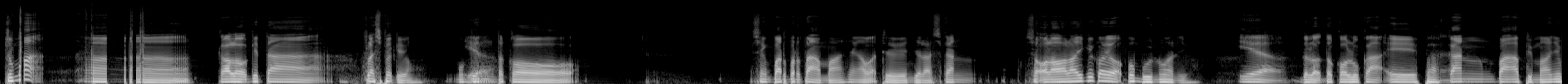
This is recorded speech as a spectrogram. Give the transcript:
Cuma eh, kalau kita flashback ya, mungkin Iya. teko sing part pertama sing awak dhewe jelaskan seolah-olah iki koyo pembunuhan ya. Iya. Delok teko lukae bahkan Pak Abimanyu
